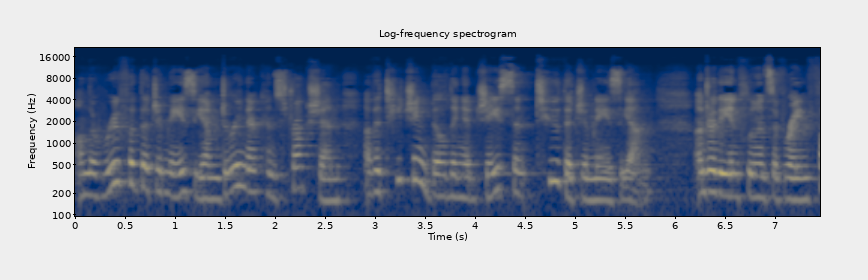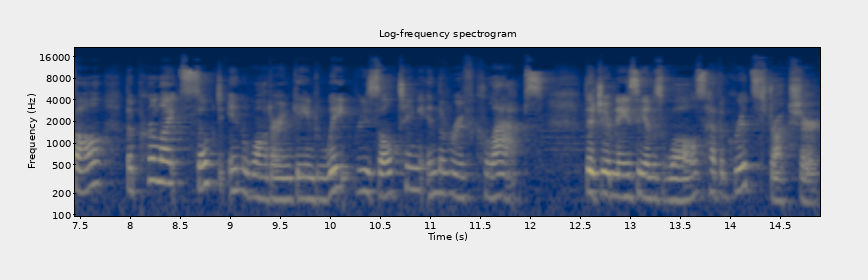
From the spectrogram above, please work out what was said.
on the roof of the gymnasium during their construction of a teaching building adjacent to the gymnasium. Under the influence of rainfall, the perlite soaked in water and gained weight, resulting in the roof collapse. The gymnasium's walls have a grid structure,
